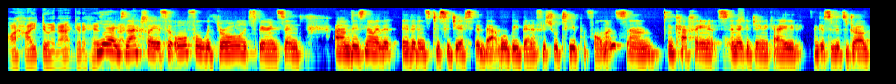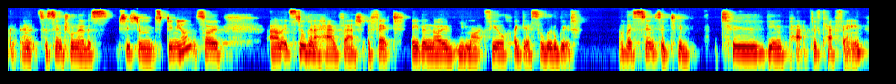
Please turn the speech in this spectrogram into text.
I hate doing that. Get a ahead. Yeah, exactly. It's an awful withdrawal experience, and um, there's no ev- evidence to suggest that that will be beneficial to your performance. Um, and caffeine, it's an ergogenic aid. I guess it is a drug, and it's a central nervous system stimulant. So um, it's still going to have that effect, even though you might feel, I guess, a little bit less sensitive to the impact of caffeine,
